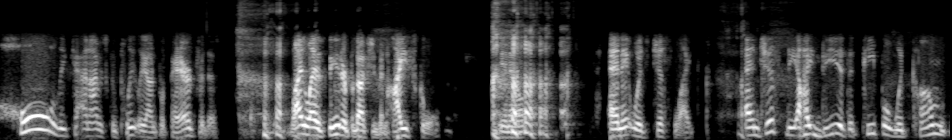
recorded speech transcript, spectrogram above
holy cow! And I was completely unprepared for this. My last theater production in high school, you know, and it was just like, and just the idea that people would come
